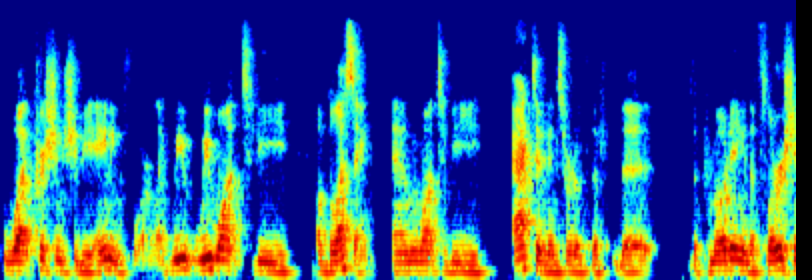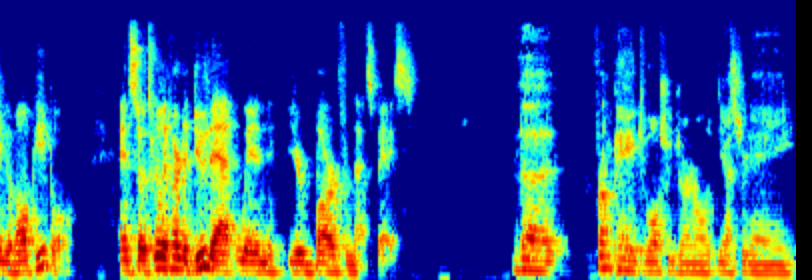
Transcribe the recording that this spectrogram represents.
what christians should be aiming for like we we want to be a blessing and we want to be active in sort of the the, the promoting and the flourishing of all people and so it's really hard to do that when you're barred from that space the front page wall street journal yesterday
